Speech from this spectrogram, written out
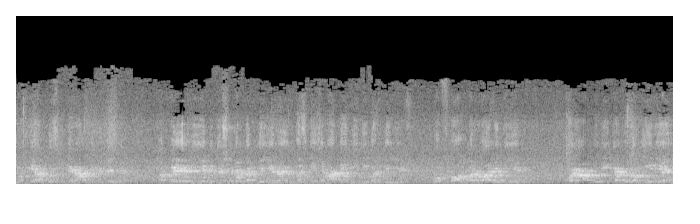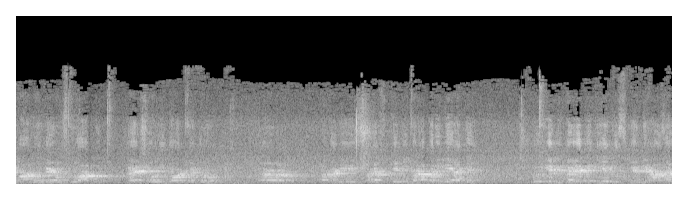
جو کہ آپ کو سیدھے راستے میں دے جائے اب بیعت کی یہ بھی تو شکل بن گئی ہے نا مذہبی جماعتیں دینی بن گئی ہے وہ فارم بھروا لیتی ہیں۔ اور آپ انہیں کا جو امیر یا امام ہوتے ہیں اس کو آپ غیر شعوری طور پہ تو پتہ نہیں سلف کے بھی برابر ہی لے آتے ہیں۔ تو یہ بھی بیعت کی ایک اس میں لہٰذا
